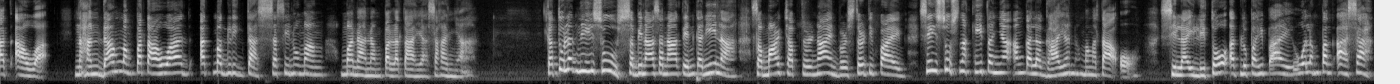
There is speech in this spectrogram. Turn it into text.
at awa na handang magpatawad at magligtas sa sinumang mananampalataya sa Kanya. Katulad ni Jesus sa binasa natin kanina sa Mark chapter 9 verse 35, si Jesus nakita niya ang kalagayan ng mga tao. Sila'y lito at lupahipay, walang pag-asa.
